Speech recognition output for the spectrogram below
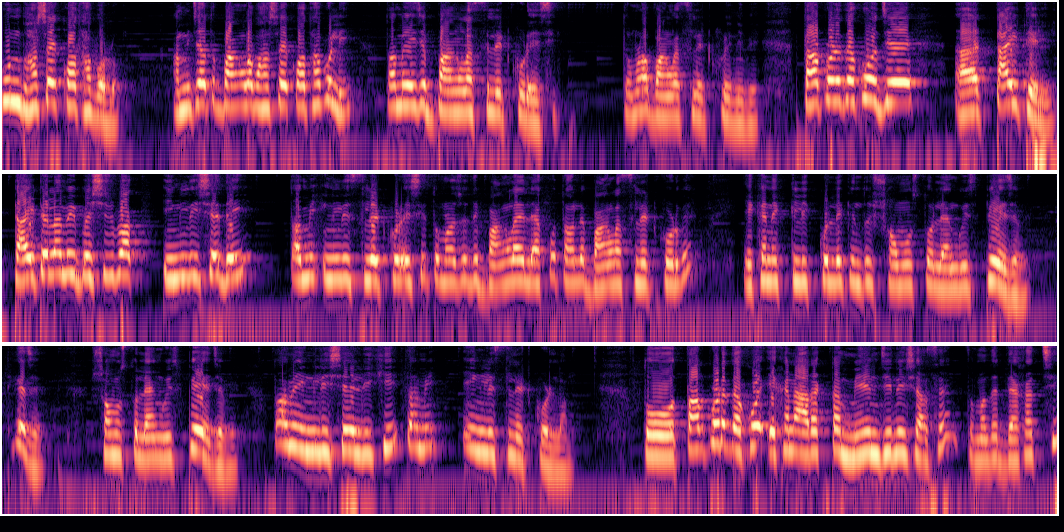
কোন ভাষায় কথা বলো? আমি যেহেতু বাংলা ভাষায় কথা বলি, তো আমি এই যে বাংলা সিলেক্ট করেছি। তোমরা বাংলা সিলেক্ট করে নিবে। তারপরে দেখো যে টাইটেল টাইটেল আমি বেশিরভাগ ইংলিশে দেই, তো আমি ইংলিশ সিলেক্ট করেছি তোমরা যদি বাংলায় লেখো, তাহলে বাংলা সিলেক্ট করবে। এখানে ক্লিক করলে কিন্তু সমস্ত ল্যাঙ্গুয়েজ পেয়ে যাবে, ঠিক আছে? সমস্ত ল্যাঙ্গুয়েজ পেয়ে যাবে। তো আমি ইংলিশে লিখি, তো আমি ইংলিশ সিলেক্ট করলাম। তো তারপরে দেখো, এখানে আরেকটা মেন জিনিস আছে, তোমাদের দেখাচ্ছি।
